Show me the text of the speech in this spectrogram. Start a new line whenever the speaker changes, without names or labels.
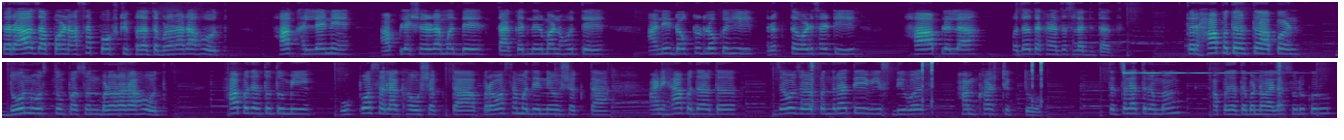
तर आज आपण असा पौष्टिक पदार्थ बनवणार आहोत. हा खाल्ल्याने आपल्या शरीरामध्ये ताकद निर्माण होते आणि डॉक्टर लोकही रक्तवाढीसाठी हा आपल्याला पदार्थ खाण्याचा सल्ला देतात. तर हा पदार्थ आपण दोन वस्तूंपासून बनवणार आहोत. हा पदार्थ तुम्ही उपवासाला खाऊ शकता प्रवासामध्ये नेऊ शकता आणि हा पदार्थ जवळजवळ पंधरा ते वीस दिवस हमखास टिकतो. तर चला तर मग हा पदार्थ बनवायला सुरू करू.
